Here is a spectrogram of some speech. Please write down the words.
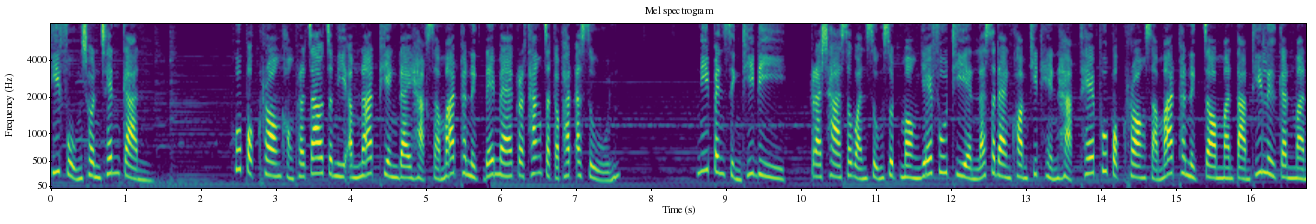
ที่ฝูงชนเช่นกัน ผู้ปกครองของพระเจ้าจะมีอำนาจเพียงใดหากสามารถผนึกได้แม้กระทั่งจักรพรรดิอสูร นี่เป็นสิ่งที่ดี ราชาสวรรค์สูงสุดมองเย่ฟู่เทียน และแสดงความคิดเห็นหากเทพผู้ปกครองสามารถผนึกจอมมันตามที่ลือกันมัน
